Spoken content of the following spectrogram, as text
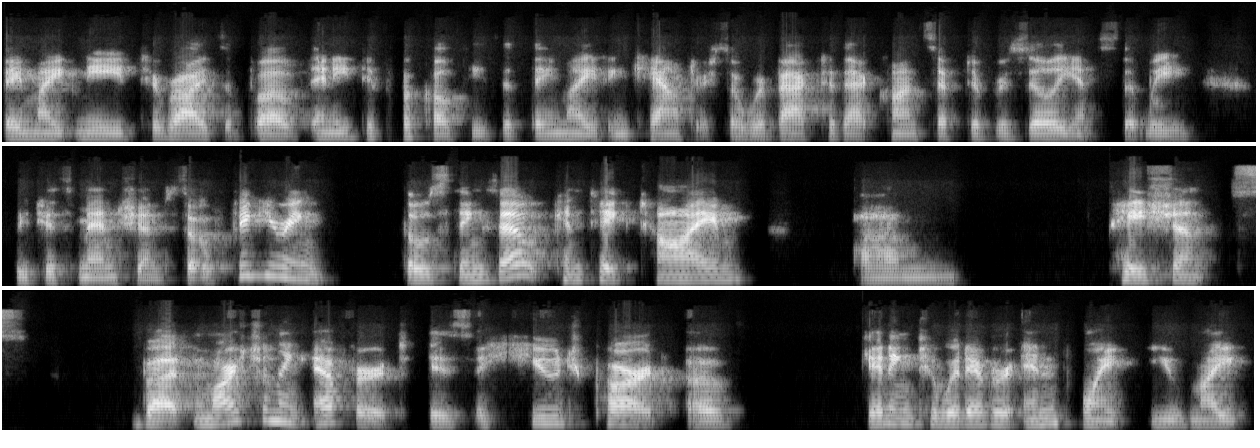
they might need to rise above any difficulties that they might encounter. So we're back to that concept of resilience that we we just mentioned. So figuring those things out can take time, um, patience, but marshaling effort is a huge part of getting to whatever endpoint you might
